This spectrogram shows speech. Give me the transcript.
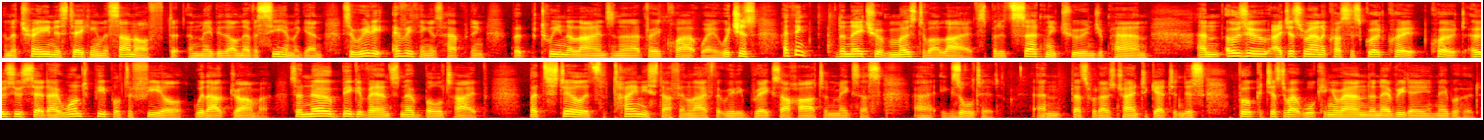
And the train is taking the son off, to, and maybe they'll never see him again. So really, everything is happening, but between the lines in that very quiet way, which is, I think, the nature of most of our lives. But it's certainly true in Japan. And Ozu, I just ran across this quote, quote, quote. Ozu said, I want people to feel without drama. So no big events, no bold type, but still it's the tiny stuff in life that really breaks our heart and makes us uh, exalted. And that's what I was trying to get in this book, just about walking around an everyday neighborhood.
